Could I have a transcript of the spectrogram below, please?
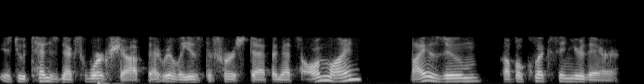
is to attend his next workshop. That really is the first step, and that's online via Zoom. A couple clicks and you're there.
